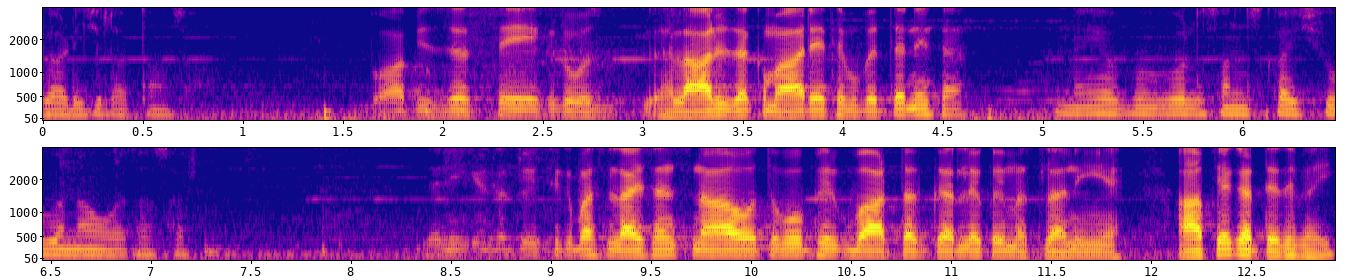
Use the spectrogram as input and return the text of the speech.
गाड़ी चलाता हूँ सर। तो आप इज़्ज़त से एक रोज़ हलाल रिज़ा कमा रहे थे वो बेहतर नहीं था? नहीं अब वो लाइसेंस का इशू बना हुआ था सर। यानी कि अगर किसी के पास लाइसेंस ना हो तो वो फिर वारदात कर ले कोई मसला नहीं है। आप क्या करते थे भाई?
